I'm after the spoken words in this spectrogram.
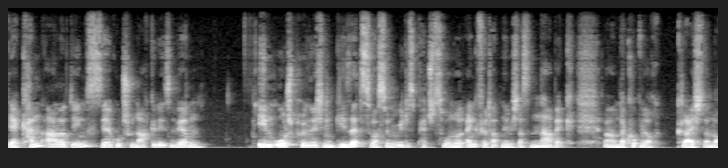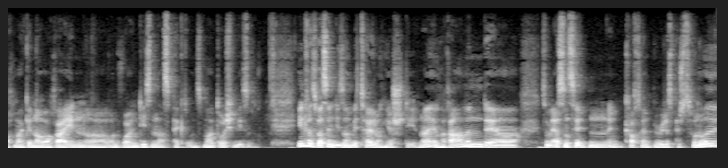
Der kann allerdings sehr gut schon nachgelesen werden im ursprünglichen Gesetz, was den Redispatch 2.0 eingeführt hat, nämlich das NABEC. Ähm, da gucken wir auch gleich dann nochmal genauer rein äh, und wollen diesen Aspekt uns mal durchlesen. Jedenfalls, was in dieser Mitteilung hier steht. Ne? Im Rahmen der zum 1.10. in Kraft tretenden Redispatch 2.0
